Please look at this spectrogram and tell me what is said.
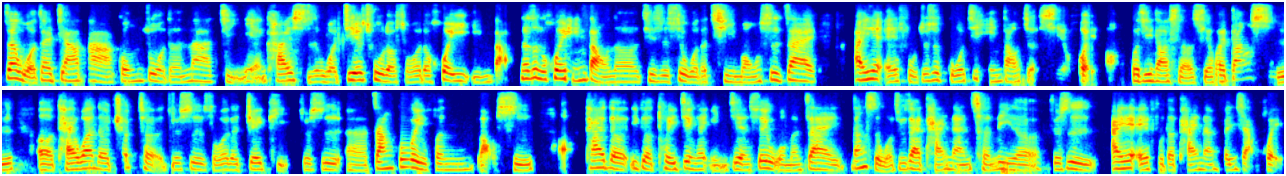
在我在加大工作的那几年开始，我接触了所谓的会议引导。那这个会议引导呢，其实是我的启蒙是在。IAF 就是国际引导者协会啊，国际引导者协会当时呃台湾的 chapter 就是所谓的 Jacky，就是呃张桂芬老师啊，他的一个推荐跟引荐，所以我们在当时我就在台南成立了就是 IAF 的台南分享会。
